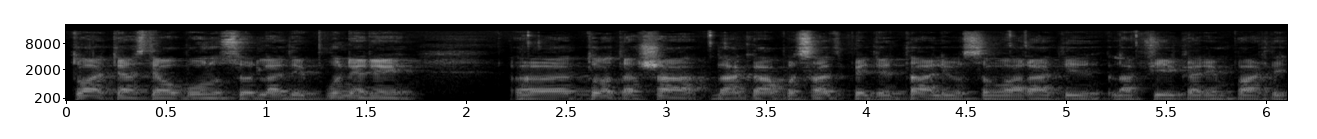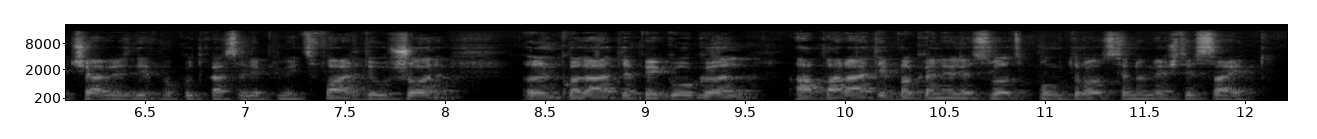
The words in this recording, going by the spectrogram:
Toate astea au bonusuri la depunere. Uh, Tot așa, dacă apăsați pe detalii, o să vă arate la fiecare în parte ce aveți de făcut ca să le primiți foarte ușor. Încă o dată pe Google, aparatepăcăneleslots.ro se numește site-ul.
